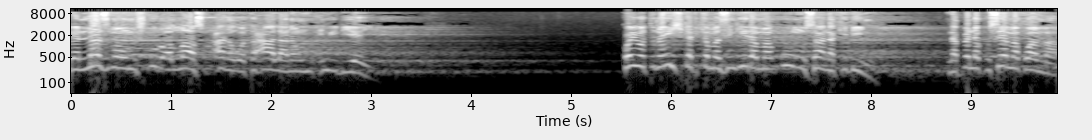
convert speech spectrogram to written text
yani lazima umshukuru Allah subhanahu wa ta'ala na umhimidi yeye. Kwa hiyo tunaishi katika mazingira magumu sana kidini. Napenda kusema kwamba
